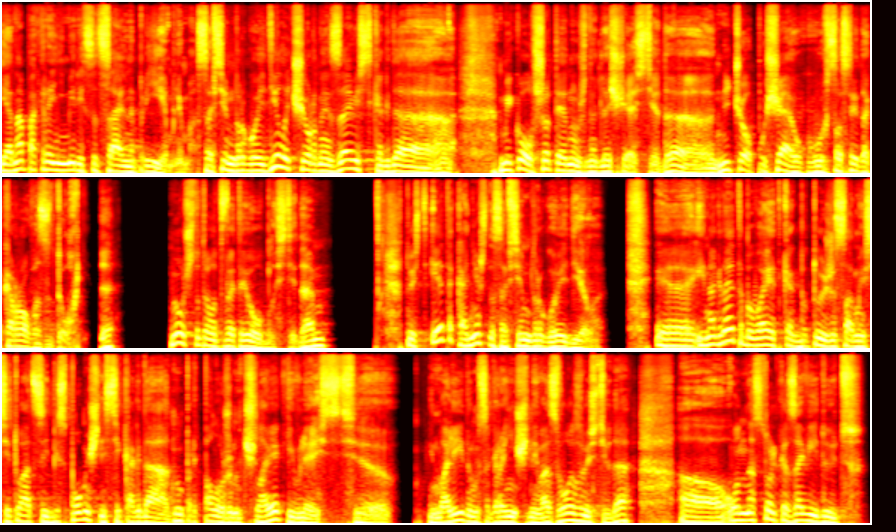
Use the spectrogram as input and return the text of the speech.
и она, по крайней мере, социально приемлема. Совсем другое дело черная зависть, когда, Микол, что тебе нужно для счастья, да? Ничего, пущай у соседа корова сдохнет, да? Ну, что-то вот в этой области, да. То есть это, конечно, совсем другое дело. Э, иногда это бывает как бы той же самой ситуации беспомощности, когда, ну, предположим, человек, являясь э, инвалидом с ограниченной возможностью, да, а, он настолько завидует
